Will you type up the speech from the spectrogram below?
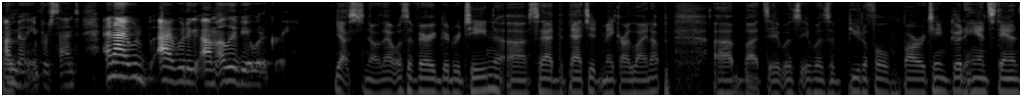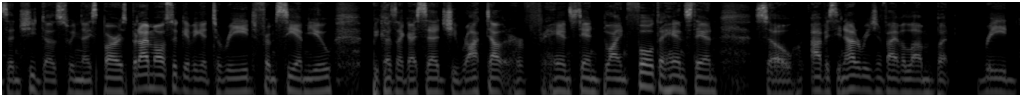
a million percent. And I would, I would, um, Olivia would agree. Yes, no, that was a very good routine. Uh, sad that that didn't make our lineup, um, but it was it was a beautiful bar routine, good handstands, and she does swing nice bars. But I'm also giving it to Reed from CMU because, like I said, she rocked out her handstand blindfold to handstand. So obviously not a Region Five alum, but Reed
